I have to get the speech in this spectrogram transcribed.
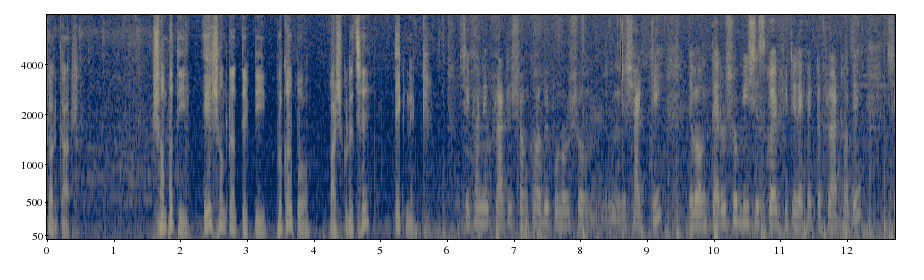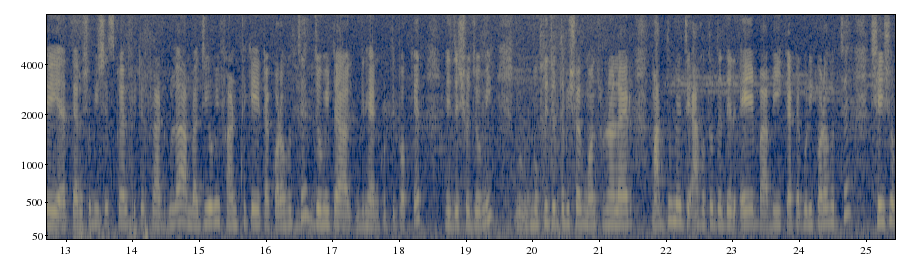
সরকার। সম্প্রতি এই সংক্রান্ত একটি প্রকল্প পাশ করেছে একনেক সেখানে ফ্ল্যাটের সংখ্যা হবে পনেরোশো ষাটটি এবং তেরোশো বিশ স্কোয়ার ফিটের এক একটা ফ্ল্যাট হবে। সেই তেরোশো বিশ স্কোয়ার ফিটের ফ্ল্যাটগুলো আমরা জিওবি ফান্ড থেকে এটা করা হচ্ছে। জমিটা গৃহায়ণ কর্তৃপক্ষের নিজস্ব জমি। মুক্তিযুদ্ধ বিষয়ক মন্ত্রণালয়ের মাধ্যমে যে আহতদের এ বা বি ক্যাটাগরি করা হচ্ছে, সেই সব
